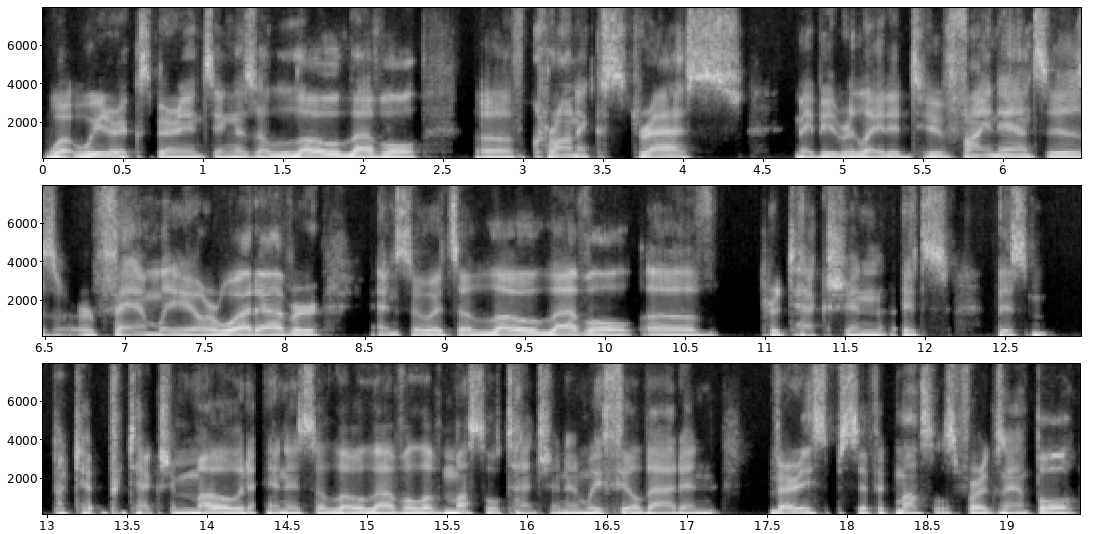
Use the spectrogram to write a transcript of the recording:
what we're experiencing is a low level of chronic stress maybe related to finances or family or whatever. And so it's a low level of protection. It's this prote- protection mode and it's a low level of muscle tension. And we feel that in very specific muscles. For example,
